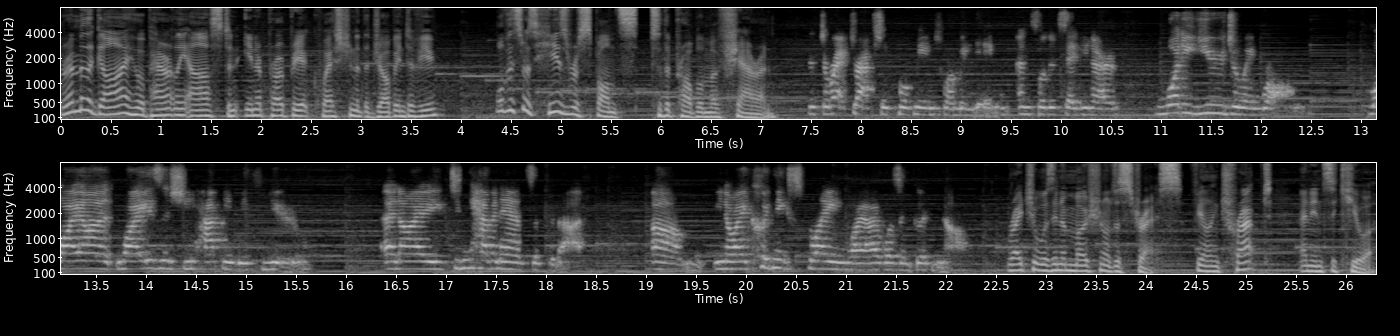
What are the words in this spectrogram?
Remember the guy who apparently asked an inappropriate question at the job interview? Well, this was his response to the problem of Sharon. The director actually called me into a meeting and sort of said, you know, what are you doing wrong? Why aren't why isn't she happy with you? And I didn't have an answer for that. Um, you know, I couldn't explain why I wasn't good enough. Rachel was in emotional distress, feeling trapped and insecure.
